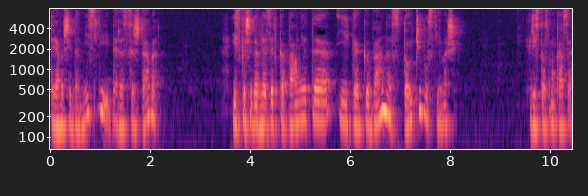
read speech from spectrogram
трябваше да мисли и да разсъждава. Искаше да влезе в капалнята и каква настойчивост имаше. Христос му каза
